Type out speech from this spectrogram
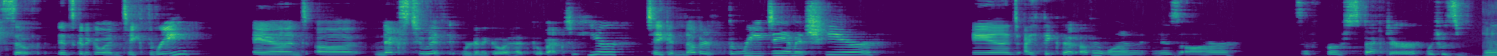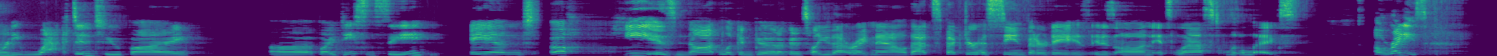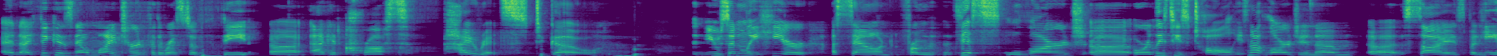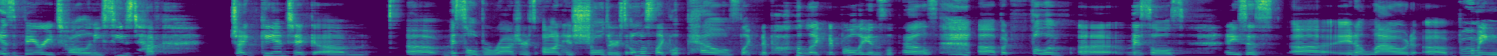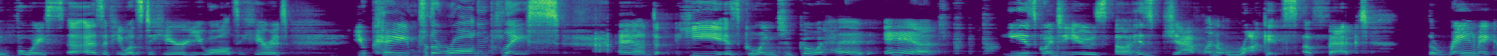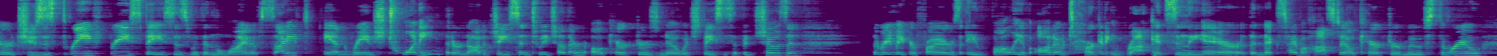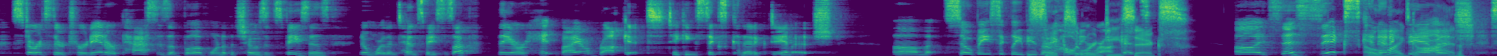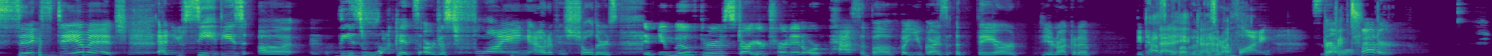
So it's going to go ahead and take three. And uh, next to it, we're going to go ahead go back to here, take another three damage here. And I think that other one is our, it's our first Spectre, which was already whacked into by uh, by decency, and ugh, he is not looking good. I'm going to tell you that right now. That specter has seen better days. It is on its last little legs. Alrighties, and I think it is now my turn for the rest of the uh, Agate Cross pirates to go. You suddenly hear a sound from this large, uh, or at least he's tall. He's not large in um, uh, size, but he is very tall, and he seems to have gigantic um, uh, missile barragers on his shoulders, almost like lapels, like like Napoleon's lapels, uh, but full of uh, missiles. And he says uh, in a loud, uh, booming voice, uh, as if he wants to hear you all to hear it. You came to the wrong place. And he is going to go ahead and he is going to use his javelin rockets effect the Rainmaker chooses three free spaces within the line of sight and range 20 that are not adjacent to each other. All characters know which spaces have been chosen. The Rainmaker fires a volley of auto targeting rockets in the air. The next time a hostile character moves through, starts their turn in, or passes above one of the chosen spaces, no more than 10 spaces up, they are hit by a rocket, taking six kinetic damage. Um, so basically, these are Six honing or rockets. D6? Uh, it says six kinetic my damage. God. Six damage, and you see these uh these rockets are just flying out of his shoulders. If you move through, start your turn in, or pass above, but you guys, uh, they are you're not gonna be passing That above them because you're not flying, so that won't matter.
